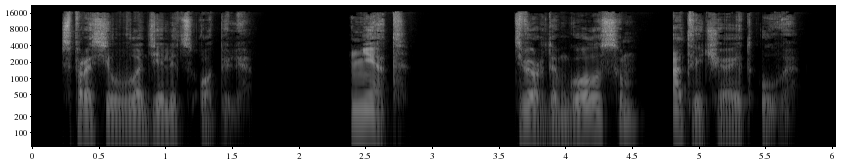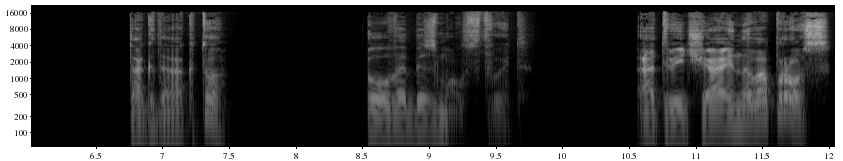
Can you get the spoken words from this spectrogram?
— спросил владелец «Опеля». «Нет», — твердым голосом отвечает Уве. «Тогда кто?» Уве безмолвствует. «Отвечай на вопрос»,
